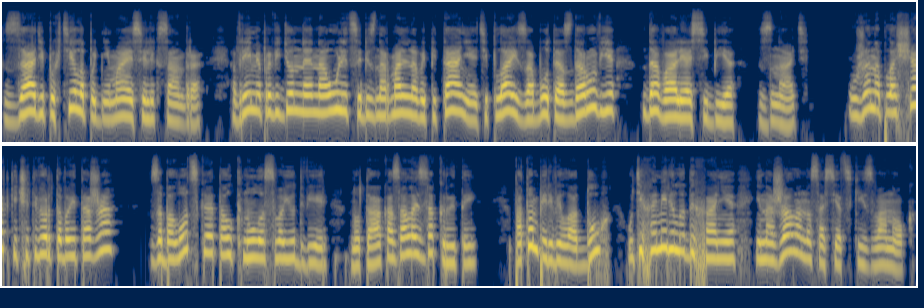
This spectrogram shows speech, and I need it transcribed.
Сзади пыхтела, поднимаясь Александра. Время, проведенное на улице без нормального питания, тепла и заботы о здоровье, давали о себе знать. Уже на площадке четвертого этажа Заболоцкая толкнула свою дверь, но та оказалась закрытой. Потом перевела дух, утихомирила дыхание и нажала на соседский звонок.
